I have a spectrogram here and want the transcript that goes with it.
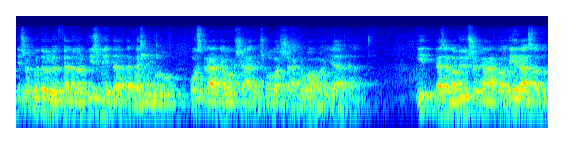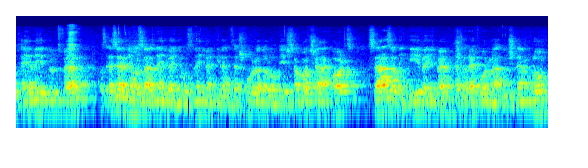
és a Gödöllő felől ismételten megújuló osztrák gyalogság és lovasság rohamai ellen. Itt, ezen a hősök által délráztatott helyen épült fel az 1848-49-es forradalom és szabadságharc századik éveiben ez a református templom,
